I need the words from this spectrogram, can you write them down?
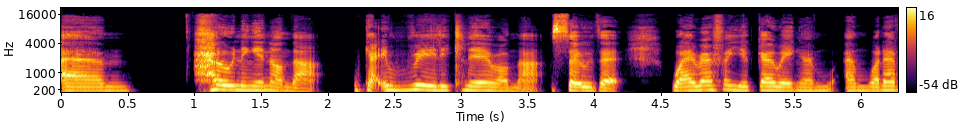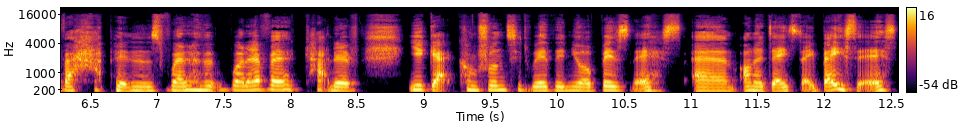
um, honing in on that, getting really clear on that, so that wherever you're going and, and whatever happens, whatever whatever kind of you get confronted with in your business um, on a day to day basis,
